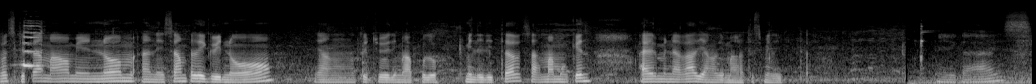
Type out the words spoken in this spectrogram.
Terus kita mau minum Anisam Pellegrino yang 750 ml sama mungkin air mineral yang 500 ml. Nih guys.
